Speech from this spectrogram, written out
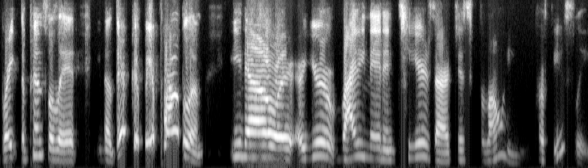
break the pencil lid, you know, there could be a problem, you know, or, or you're writing it and tears are just flowing profusely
